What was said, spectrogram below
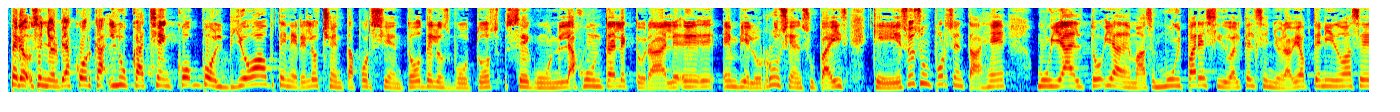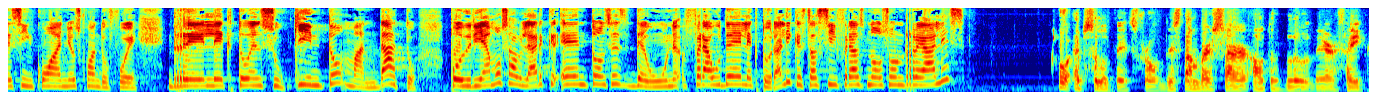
Pero, señor Viacorca, Lukashenko volvió a obtener el 80% de los votos según la Junta Electoral eh, en Bielorrusia, en su país, que eso es un porcentaje muy alto y además muy parecido al que el señor había obtenido hace cinco años cuando fue reelecto en su quinto mandato. ¿Podríamos hablar entonces de un fraude electoral y que estas cifras no son reales? Oh, absolutely, it's fraud. These numbers are out of blue. They are fake.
